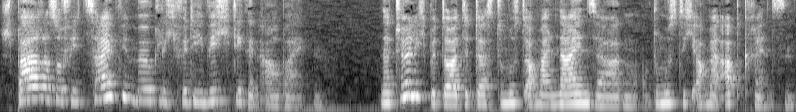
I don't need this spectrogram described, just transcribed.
Spare so viel Zeit wie möglich für die wichtigen Arbeiten. Natürlich bedeutet das, du musst auch mal Nein sagen und du musst dich auch mal abgrenzen.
